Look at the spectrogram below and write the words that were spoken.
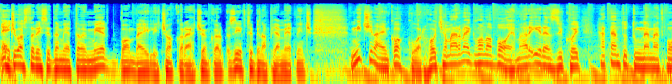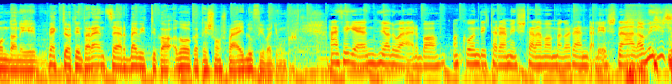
Én csak azt a részét nem értem, hogy miért van beigli csak karácsonykor, az év többi napján miért nincs. Mit csináljunk akkor, hogyha már megvan a baj, már érezzük, hogy hát nem tudtunk nemet mondani, megtörtént a rendszer, bevittük a dolgokat, és most már egy lufi vagyunk. Hát igen, januárban a konditerem is tele van, meg a rendelés nálam is.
